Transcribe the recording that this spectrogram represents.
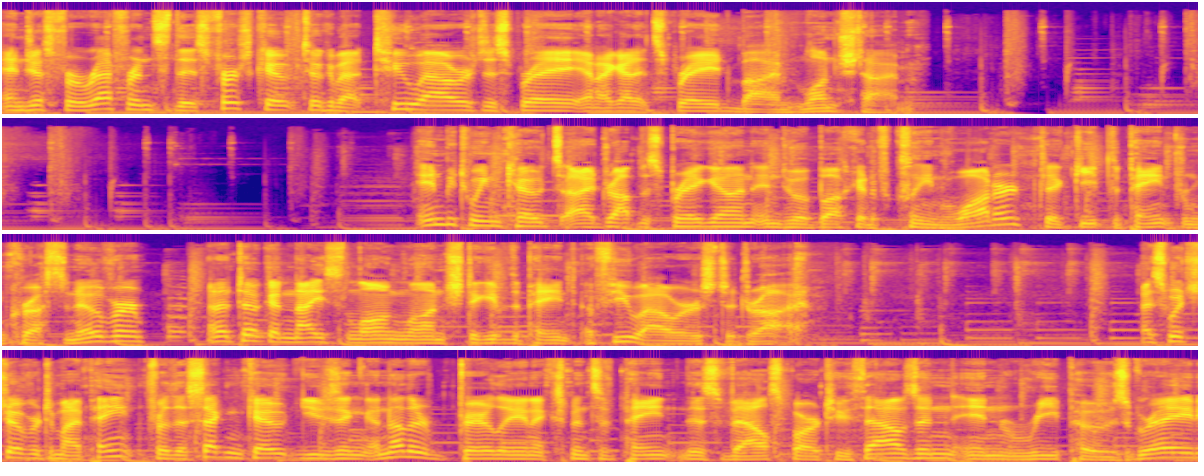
And just for reference, this first coat took about 2 hours to spray and I got it sprayed by lunchtime. In between coats, I dropped the spray gun into a bucket of clean water to keep the paint from crusting over, and I took a nice long lunch to give the paint a few hours to dry. I switched over to my paint for the second coat using another fairly inexpensive paint, this Valspar 2000 in Repose Gray,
